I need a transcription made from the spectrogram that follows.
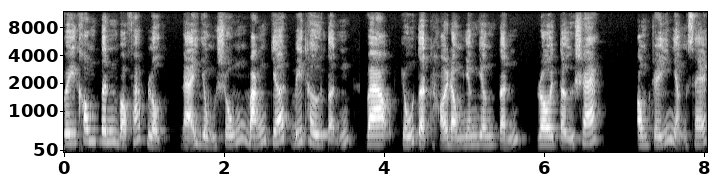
vì không tin vào pháp luật đã dùng súng bắn chết bí thư tỉnh và chủ tịch Hội đồng Nhân dân tỉnh rồi tự sát. Ông Trí nhận xét,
